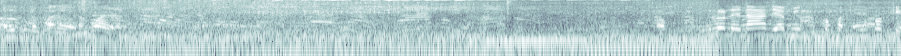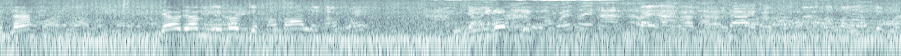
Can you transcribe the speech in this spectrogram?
เอ้ยมันกันเหรอน้ำก้อย รถเลยนะ เดี๋ยวมีเขาเก็บนะ เดี๋ยวเดี๋ยวมีรถเก็บเข้าบ้านเลยครับไว้มีรถเก็บไว้ใส่อ่างใส่อ่างได้ครับอร่อยยัดเก็บมา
